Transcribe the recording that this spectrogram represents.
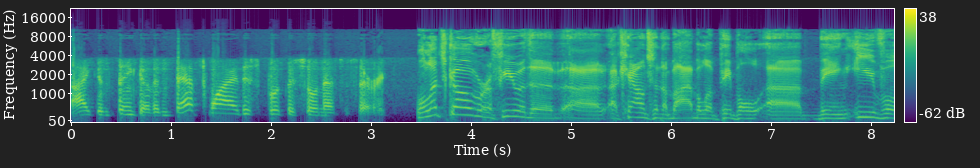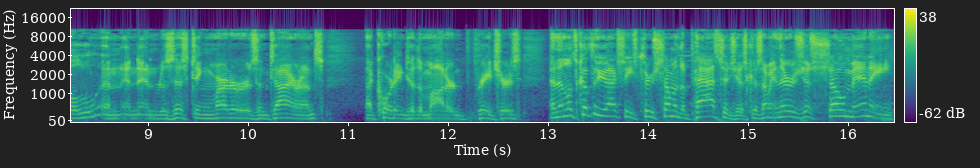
I can think of. And that's why this book is so necessary. Well, let's go over a few of the uh, accounts in the Bible of people uh, being evil and, and, and, resisting murderers and tyrants, according to the modern preachers. And then let's go through actually through some of the passages, because, I mean, there's just so many.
